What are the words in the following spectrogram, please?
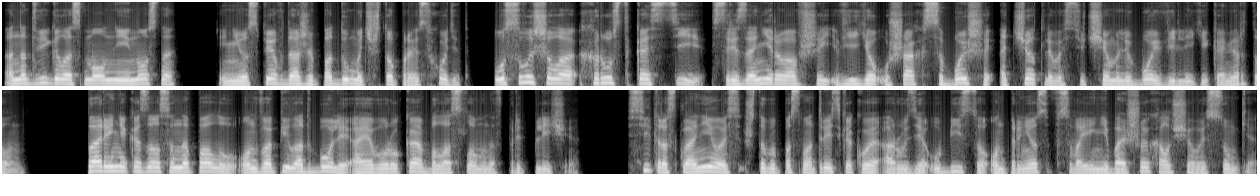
Она двигалась молниеносно и, не успев даже подумать, что происходит, услышала хруст кости, срезонировавший в ее ушах с большей отчетливостью, чем любой великий камертон. Парень оказался на полу, он вопил от боли, а его рука была сломана в предплечье. Ситра склонилась, чтобы посмотреть, какое орудие убийства он принес в своей небольшой холщовой сумке.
